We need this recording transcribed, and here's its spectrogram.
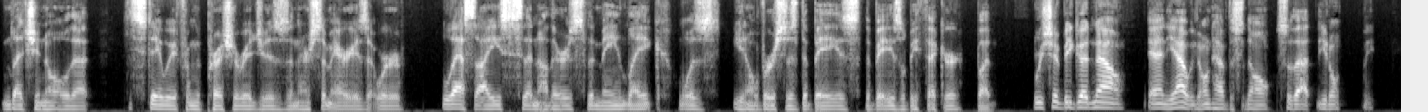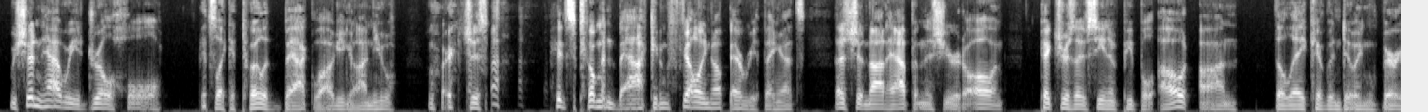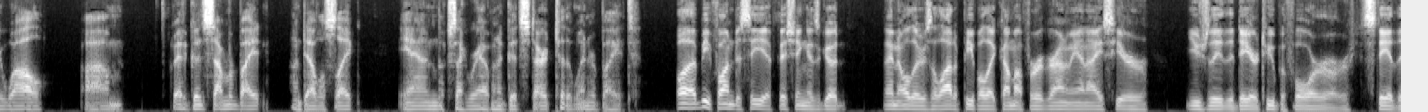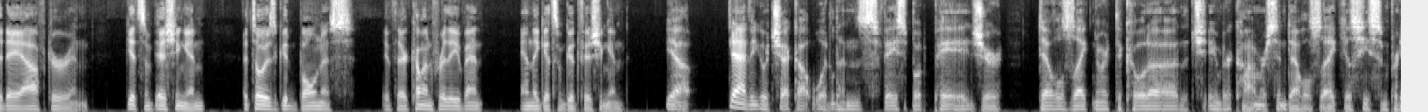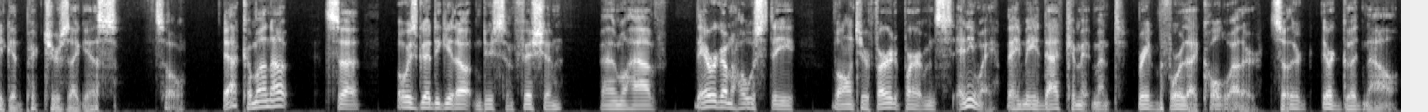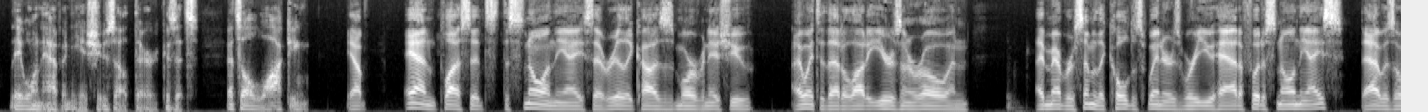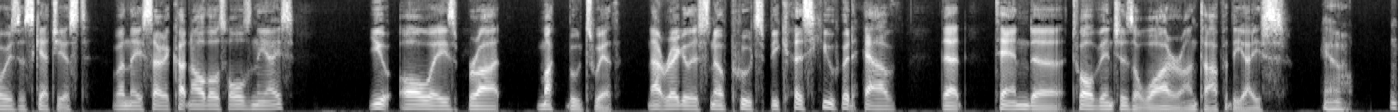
let you know that stay away from the pressure ridges. And there's some areas that were less ice than others. The main lake was, you know, versus the bays. The bays will be thicker, but we should be good now. And yeah, we don't have the snow, so that you don't. We, we shouldn't have where you drill a hole. It's like a toilet backlogging on you, where it's just it's coming back and filling up everything. That's that should not happen this year at all. And pictures I've seen of people out on the lake have been doing very well. Um, we had a good summer bite on Devil's Lake, and looks like we're having a good start to the winter bite. Well, that'd be fun to see if fishing is good. I know there's a lot of people that come up for agronomy on ice here, usually the day or two before or stay the day after and get some fishing in. It's always a good bonus if they're coming for the event and they get some good fishing in. Yeah. Yeah, if you go check out Woodland's Facebook page or Devil's Lake, North Dakota, the Chamber of Commerce in Devil's Lake, you'll see some pretty good pictures, I guess. So, yeah, come on out. It's uh, always good to get out and do some fishing. And we'll have, they were going to host the volunteer fire departments anyway. They made that commitment right before that cold weather. So they're, they're good now. They won't have any issues out there because it's, it's all walking. Yep. And plus, it's the snow on the ice that really causes more of an issue. I went to that a lot of years in a row, and I remember some of the coldest winters where you had a foot of snow on the ice. That was always the sketchiest. When they started cutting all those holes in the ice, you always brought muck boots with, not regular snow boots, because you would have that 10 to 12 inches of water on top of the ice. Yeah.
